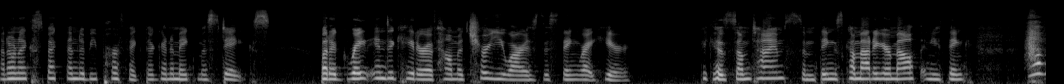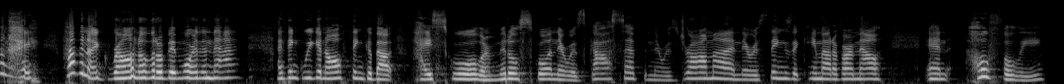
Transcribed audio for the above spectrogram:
I don't expect them to be perfect. They're going to make mistakes. But a great indicator of how mature you are is this thing right here because sometimes some things come out of your mouth and you think, haven't I, haven't I grown a little bit more than that? I think we can all think about high school or middle school, and there was gossip and there was drama and there was things that came out of our mouth. And hopefully,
